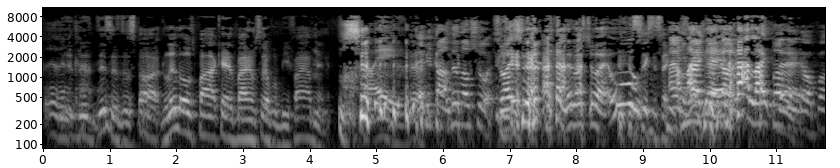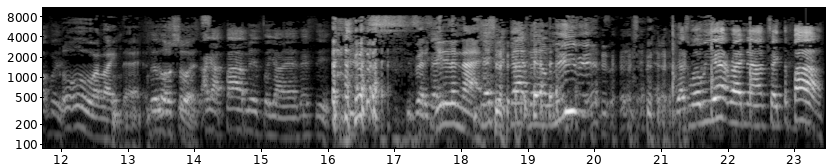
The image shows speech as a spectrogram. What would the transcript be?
Put it in the This, this is the start. Lilo's podcast by himself will be five minutes. Oh, hey, Let me call Lilo Short. little short. Ooh, Sixty seconds. Hey, I like like that. that, I like Fuck with that. though. Fuck with it. Oh, I like that. Little shorts. I got five minutes for y'all ass. That's it. You better get it or not. Take the goddamn leave it. That's where we at right now. Take the five.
